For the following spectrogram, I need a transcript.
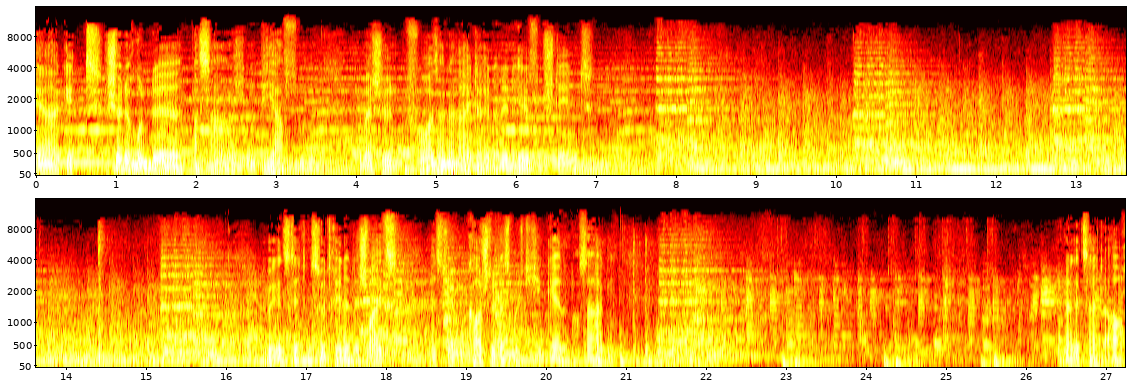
Er geht schöne runde Passagen, Piaffen, immer schön vor seiner Reiterin an den Hilfen stehend. Übrigens der Dressurtrainer der Schweiz heißt Jürgen Koschel, das möchte ich Ihnen gerne noch sagen. Der lange Zeit auch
